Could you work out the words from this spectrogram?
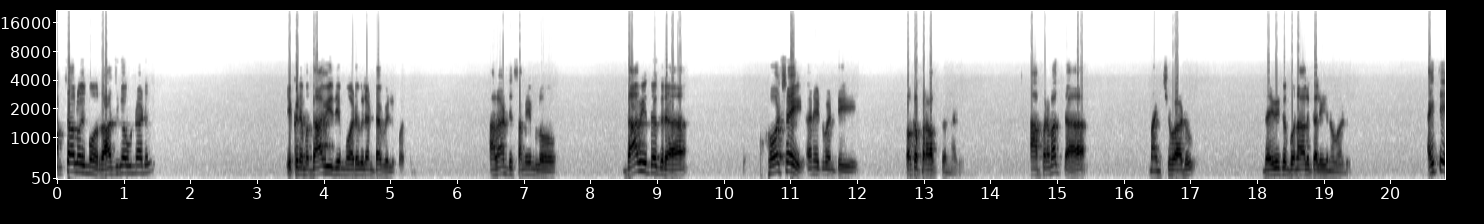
అబ్సాలో ఏమో రాజుగా ఉన్నాడు. ఇక్కడేమో దావీదేమో అడవులంటా వెళ్ళిపోతుంది. అలాంటి సమయంలో దావీ దగ్గర హోషై అనేటువంటి ఒక ప్రవక్త ఉన్నాడు. ఆ ప్రవక్త మంచివాడు దైవిక గుణాలు కలిగిన వాడు అయితే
